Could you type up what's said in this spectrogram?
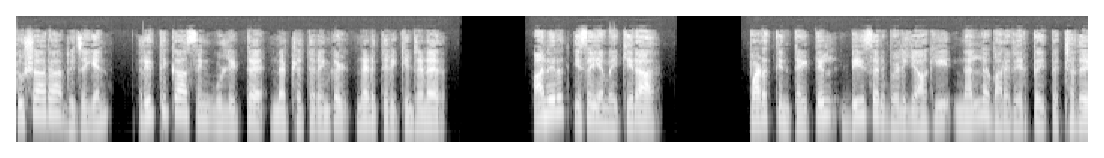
துஷாரா விஜயன் ரித்திகா சிங் உள்ளிட்ட நட்சத்திரங்கள் நடித்திருக்கின்றனர். அனிருத் இசையமைக்கிறார். படத்தின் டைட்டில் டீசர் வெளியாகி நல்ல வரவேற்பை பெற்றது.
